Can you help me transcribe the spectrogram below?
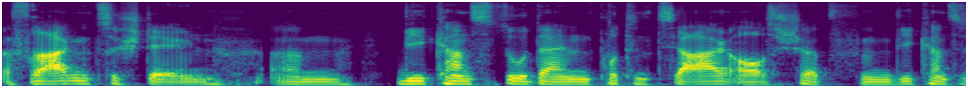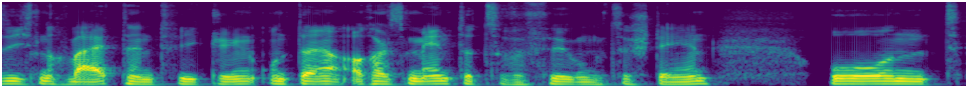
äh, Fragen zu stellen. Ähm, wie kannst du dein Potenzial ausschöpfen? Wie kannst du dich noch weiterentwickeln und da auch als Mentor zur Verfügung zu stehen? Und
